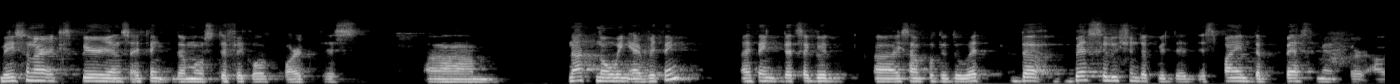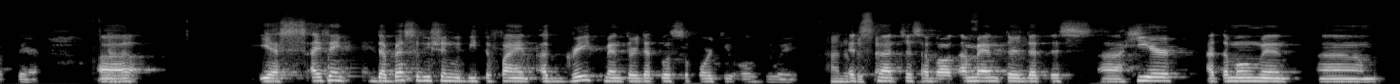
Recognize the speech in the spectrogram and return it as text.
based on our experience, I think the most difficult part is um, not knowing everything. I think that's a good uh, example to do it. The best solution that we did is find the best mentor out there. Uh, yes, I think the best solution would be to find a great mentor that will support you all the way. 100%. It's not just about a mentor that is uh, here at the moment. Um,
